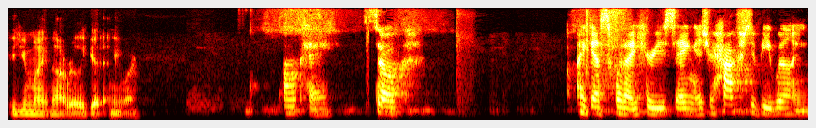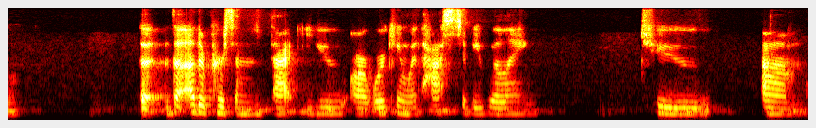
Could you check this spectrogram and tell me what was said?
you might not really get anywhere. Okay. So i guess what i hear you saying is you have to be willing the the other person that you are working with has to be willing to um,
